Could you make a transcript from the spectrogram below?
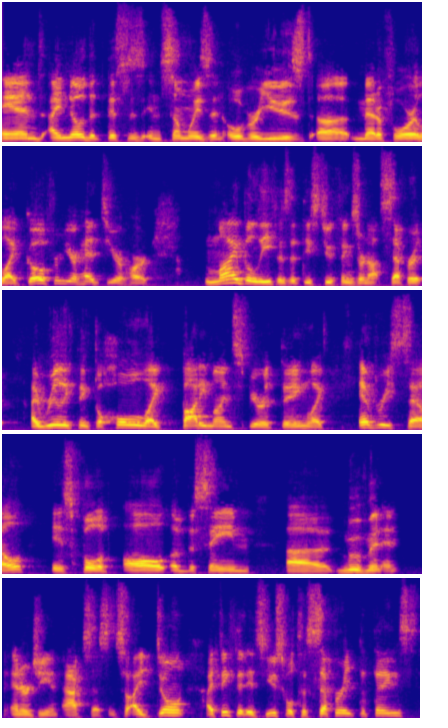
And i know that this is in some ways an overused uh, metaphor like go from your head to your heart. My belief is that these two things are not separate. I really think the whole like body mind spirit thing like every cell is full of all of the same uh, movement and energy and access. And so I don't, I think that it's useful to separate the things,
